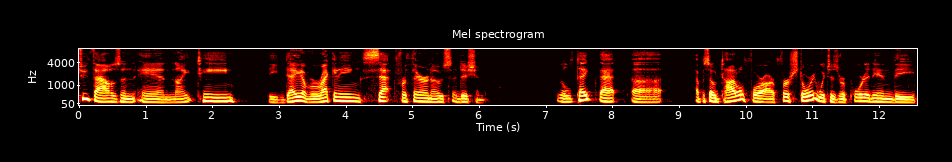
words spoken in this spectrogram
2019, the Day of Reckoning set for Theranos edition. We'll take that uh, episode title for our first story, which is reported in the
